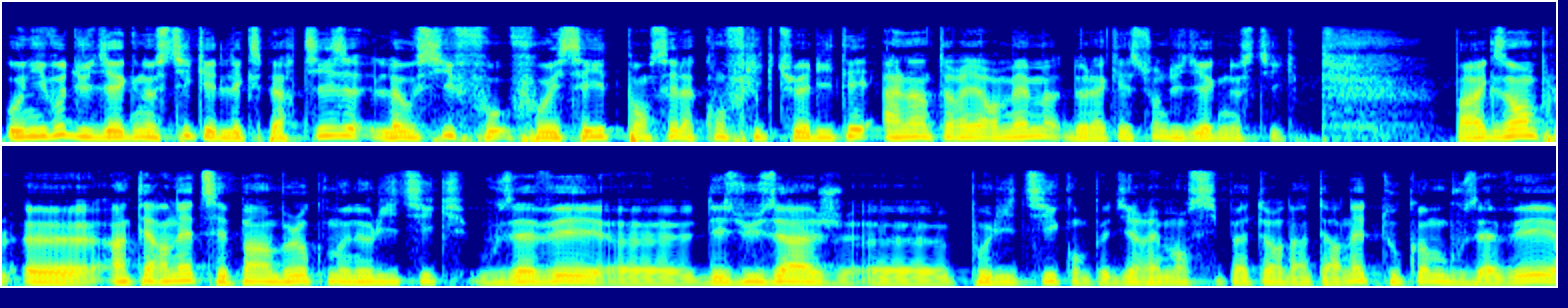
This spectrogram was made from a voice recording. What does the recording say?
au niveau du diagnostic et de l'expertise, là aussi, il faut, essayer de penser la conflictualité à l'intérieur même de la question du diagnostic. Par exemple, euh, Internet, ce n'est pas un bloc monolithique. Vous avez euh, des usages euh, politiques, on peut dire émancipateurs d'Internet, tout comme vous avez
